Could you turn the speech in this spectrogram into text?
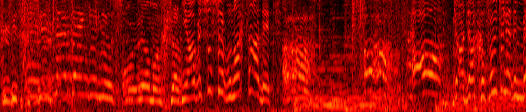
Siz, siz nereden geliyorsunuz? Oynamaktan. Ya bir sus be bunak saadet. Aa! Aa! Aa! Car car kafa ütüledin be.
